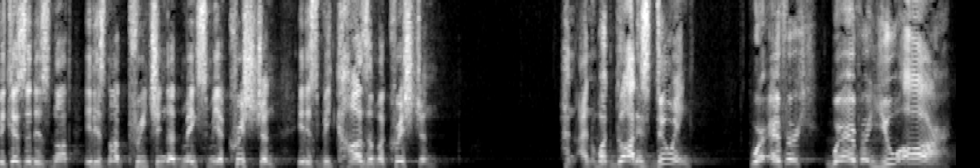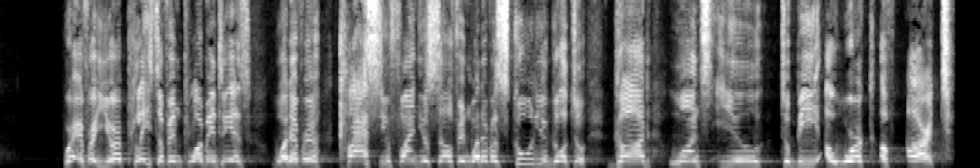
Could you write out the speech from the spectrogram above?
Because it is not, it is not preaching that makes me a Christian. It is because I'm a Christian. And, and what God is doing, wherever, wherever you are, wherever your place of employment is, whatever class you find yourself in, whatever school you go to, God wants you to be a work of art.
